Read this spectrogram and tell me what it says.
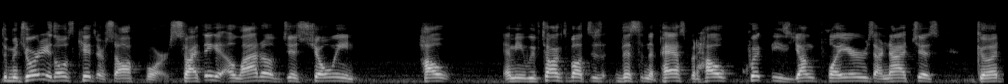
the majority of those kids are sophomores, so I think a lot of just showing how I mean, we've talked about this, in the past, but how quick these young players are not just good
